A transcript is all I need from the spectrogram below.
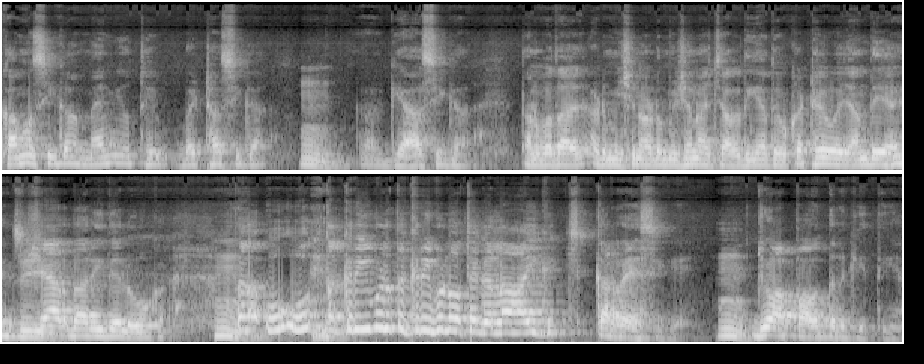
ਕੰਮ ਸੀਗਾ ਮੈਂ ਵੀ ਉੱਥੇ ਬੈਠਾ ਸੀਗਾ ਗਿਆ ਸੀਗਾ। ਤੁਹਾਨੂੰ ਪਤਾ ਐਡਮਿਸ਼ਨ ਐਡਮਿਸ਼ਨਾਂ ਚੱਲਦੀਆਂ ਤੇ ਉਹ ਇਕੱਠੇ ਹੋ ਜਾਂਦੇ ਆ ਸ਼ਹਿਰਦਾਰੀ ਦੇ ਲੋਕ। ਤਾਂ ਉਹ ਉਹ ਤਕਰੀਬਨ ਤਕਰੀਬਨ ਉੱਥੇ ਗੱਲਾਂ ਆਈ ਕਰ ਰਹੇ ਸੀਗੇ ਜੋ ਆਪਾਂ ਉਧਰ ਕੀਤੀਆਂ।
